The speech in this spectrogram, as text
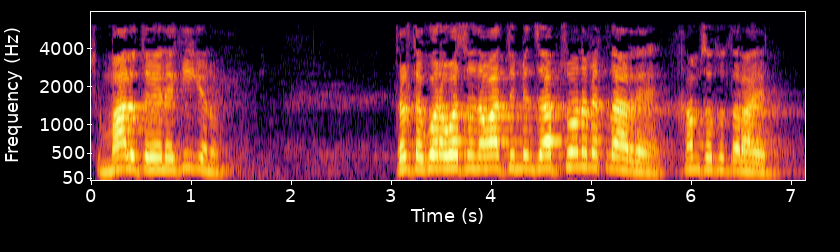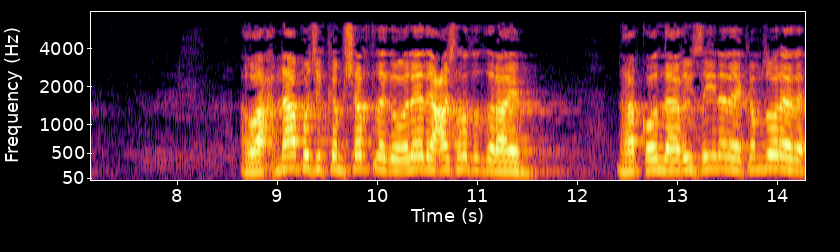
چې مال ته ویل کیږي نو دلته ګوره وزن نوات من ذهب څونه مقدار ده خمسه دراهم او احنا په چې کم شرط لګولې ده 10 دراهم نه قول لا غي صحیح نه ده کمزور ده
